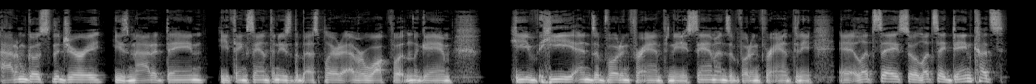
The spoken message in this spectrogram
Adam goes to the jury. He's mad at Dane. He thinks Anthony's the best player to ever walk foot in the game. He he ends up voting for Anthony. Sam ends up voting for Anthony. Uh, let's say so. Let's say Dane cuts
